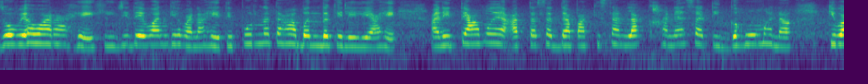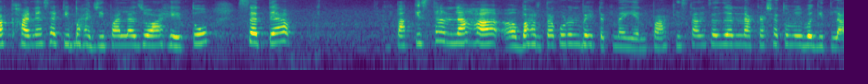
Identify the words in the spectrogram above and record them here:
जो व्यवहार आहे ही जी देवाणघेवाण आहे ती पूर्णतः बंद केलेली आहे. आणि त्यामुळे आत्ता सध्या पाकिस्तानला खाण्यासाठी गहू म्हणा किंवा खाण्यासाठी भाजीपाला जो आहे तो सध्या पाकिस्तानला हा भारताकडून भेटत नाही आणि पाकिस्तानचा जर नकाशा तुम्ही बघितला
